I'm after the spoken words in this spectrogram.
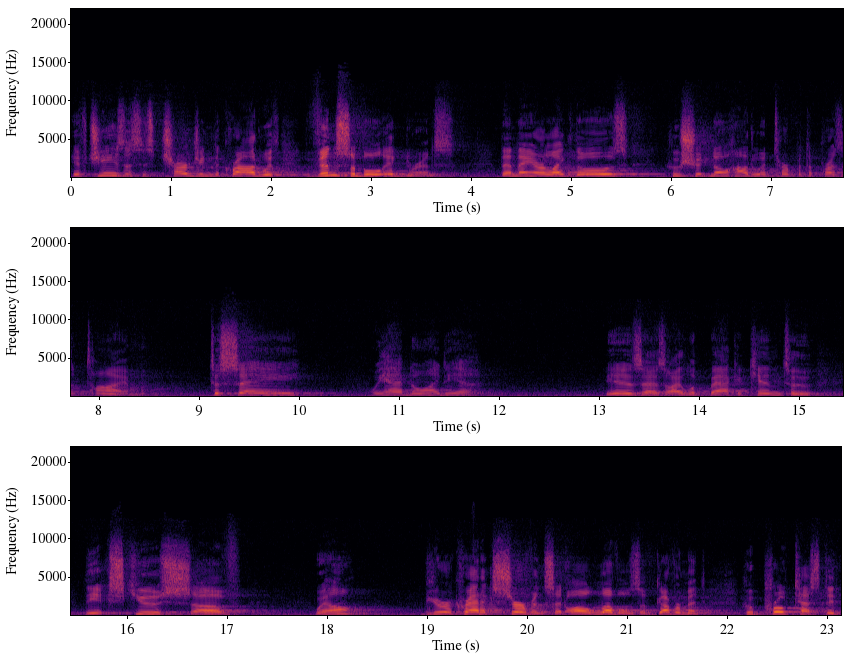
If Jesus is charging the crowd with vincible ignorance, then they are like those who should know how to interpret the present time. To say, we had no idea, is, as I look back, akin to the excuse of, well, bureaucratic servants at all levels of government who protested,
